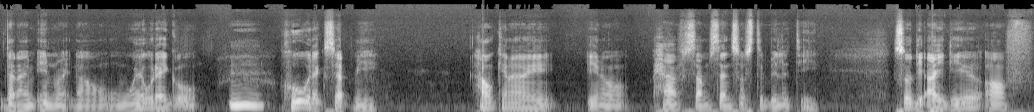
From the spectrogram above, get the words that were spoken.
that I'm in right now, where would I go? Mm. Who would accept me? How can I, you know, have some sense of stability? So the idea of,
